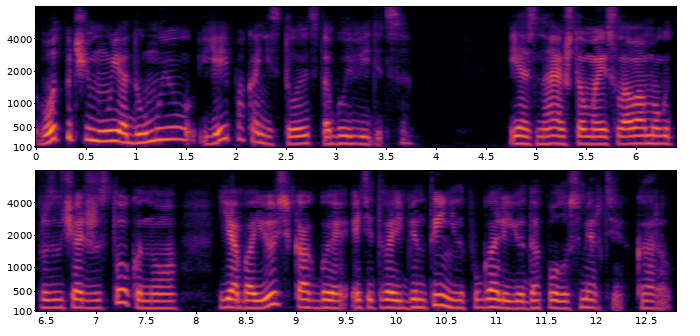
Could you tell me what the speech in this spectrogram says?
Вот почему, я думаю, ей пока не стоит с тобой видеться. Я знаю, что мои слова могут прозвучать жестоко, но я боюсь, как бы эти твои бинты не напугали ее до полусмерти, Карл.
